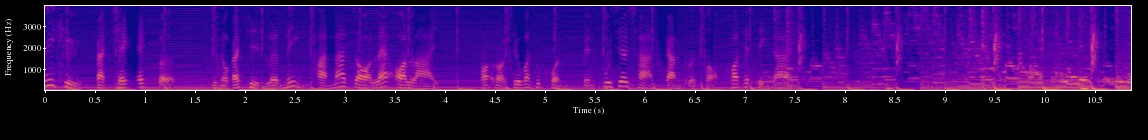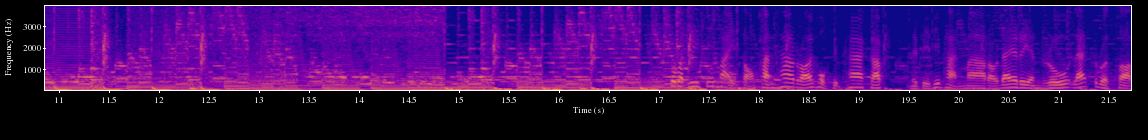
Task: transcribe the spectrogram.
นี่คือ Fact Check Expert Innovative Learning ผ่านหน้าจอและออนไลน์ เพราะเราเชื่อว่าทุกคนเป็นผู้เชี่ยวชาญการตรวจสอบข้อเท็จจริงได้ สวัสดีปีใหม่ 2565 ครับ ในปีที่ผ่านมาเราได้เรียนรู้ และตรวจสอบ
